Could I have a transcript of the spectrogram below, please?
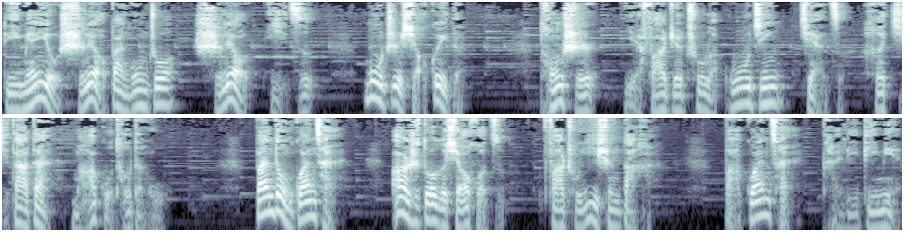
里面有石料办公桌、石料椅子、木质小柜等，同时也发掘出了乌金剪子。和几大袋马骨头等物，搬动棺材，二十多个小伙子发出一声大喊，把棺材抬离地面。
